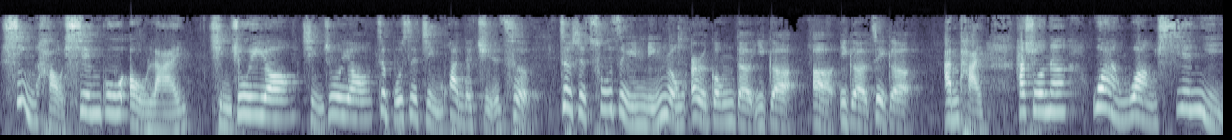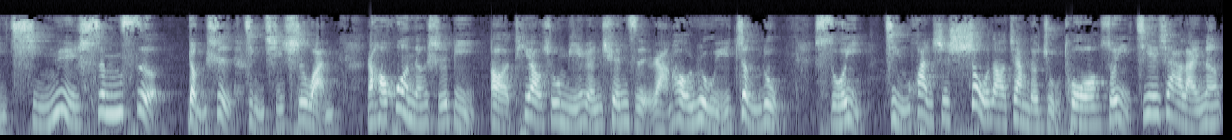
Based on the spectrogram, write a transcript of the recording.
幸好仙姑偶来，请注意哦，请注意哦，这不是警幻的决策，这是出自于宁荣二公的一个呃一个这个。安排，他说呢，万望先以情欲声色等事锦旗吃完，然后或能使彼呃跳出迷人圈子，然后入于正路。所以警幻是受到这样的嘱托，所以接下来呢，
